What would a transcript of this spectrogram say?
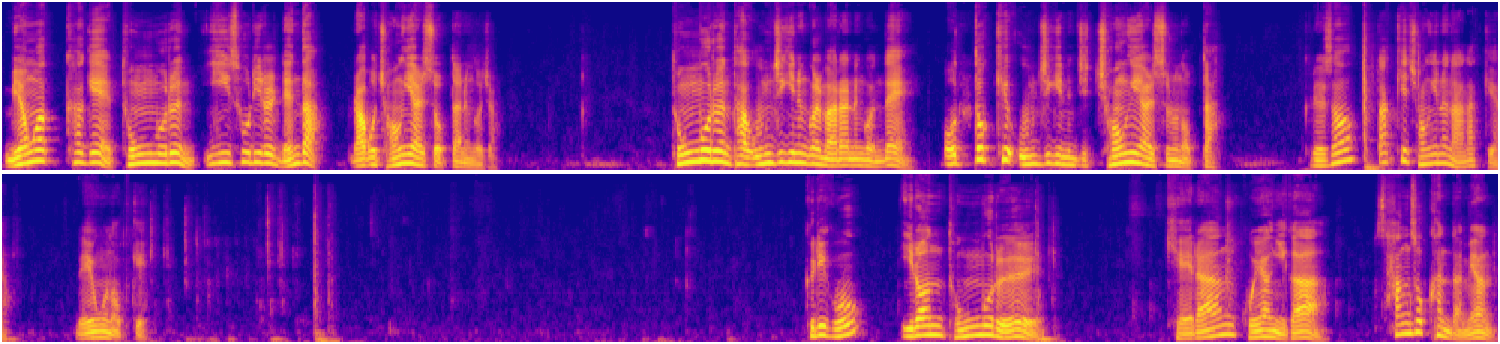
명확하게 동물은 이 소리를 낸다라고 정의할 수 없다는 거죠. 동물은 다 움직이는 걸 말하는 건데 어떻게 움직이는지 정의할 수는 없다. 그래서 딱히 정의는 안 할게요. 내용은 없게. 그리고 이런 동물을 개랑 고양이가 상속한다면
